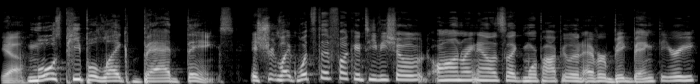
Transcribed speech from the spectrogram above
Yeah. most people like bad things. It's true. Like, what's the fucking TV show on right now that's like more popular than ever? Big Bang Theory.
